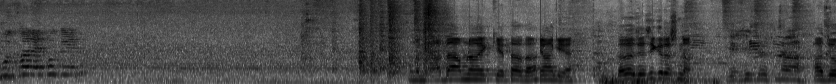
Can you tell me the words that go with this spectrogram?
ભૂખ્યો રાખો કે દાદા હમણાં કંઈક કહેતા હતા. ક્યાં ગયા? દાદા જય શ્રી કૃષ્ણ. જય શ્રી કૃષ્ણ. આ જો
